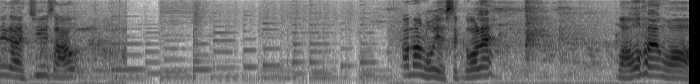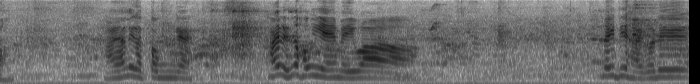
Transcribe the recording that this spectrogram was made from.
呢個係豬手，啱啱老爺食過咧，話好香喎，係啊，呢個凍嘅，睇嚟都好嘢味喎。呢啲係嗰啲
